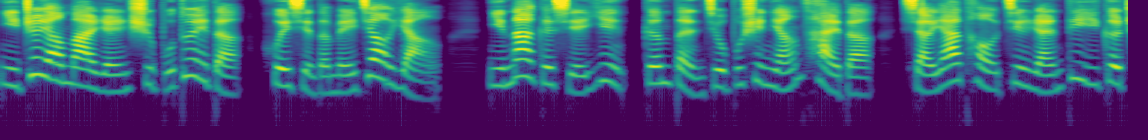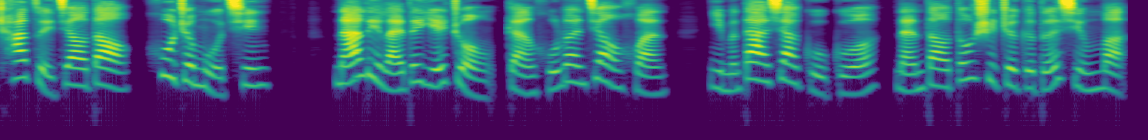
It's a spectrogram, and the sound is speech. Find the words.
你这样骂人是不对的，会显得没教养。你那个鞋印根本就不是娘踩的。小丫头竟然第一个插嘴叫道：“护着母亲，哪里来的野种，敢胡乱叫唤？你们大夏古国难道都是这个德行吗？”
